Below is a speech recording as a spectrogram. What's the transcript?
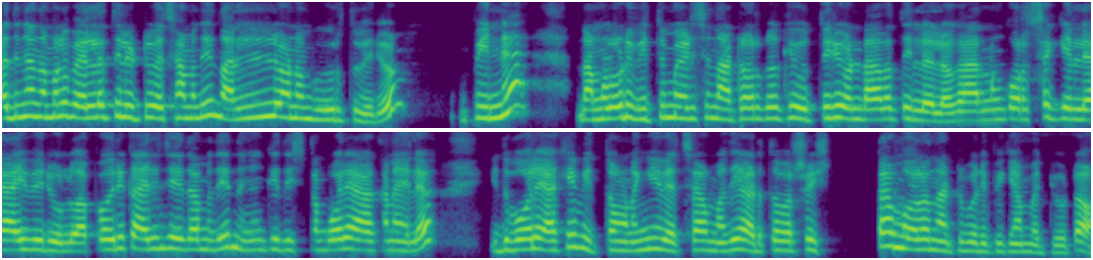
അതിനെ നമ്മൾ വെള്ളത്തിൽ ഇട്ട് വെച്ചാൽ മതി. നല്ലോണം വീർത്ത് വരും. പിന്നെ നമ്മളോട് വിത്ത് മേടിച്ച് നട്ടവർക്കൊക്കെ ഒത്തിരി ഉണ്ടാവത്തില്ലല്ലോ. കാരണം കുറച്ചൊക്കെ അല്ലേ ആയി വരുള്ളൂ. അപ്പൊ ഒരു കാര്യം ചെയ്താൽ മതി. നിങ്ങൾക്ക് ഇത് ഇഷ്ടം പോലെ ആക്കണേൽ ഇതുപോലെ ആക്കി വിത്ത് ഉണങ്ങി വെച്ചാൽ മതി. അടുത്ത വർഷം ഇഷ്ടം പോലെ നട്ടുപിടിപ്പിക്കാൻ പറ്റൂ കേട്ടോ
